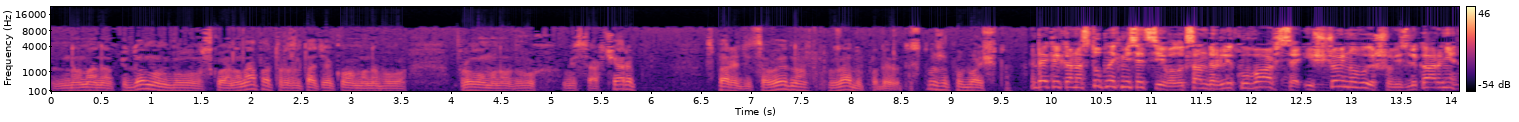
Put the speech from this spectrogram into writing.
на мене під домом було скоєно напад, в результаті якого в мене було проломано в двох місцях череп. Спереді це видно, ззаду подивитись, теж побачите. декілька наступних місяців Олександр лікувався і щойно вийшов із лікарні.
